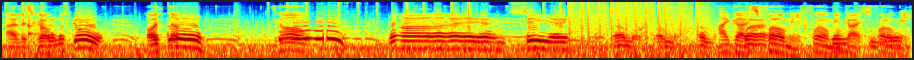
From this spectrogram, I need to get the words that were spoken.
Alright, let's Okay, go. let's go. What Let's go. Let's go. YMCA. Um, um, um, Alright, guys, follow me. Follow me, guys. Follow me.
